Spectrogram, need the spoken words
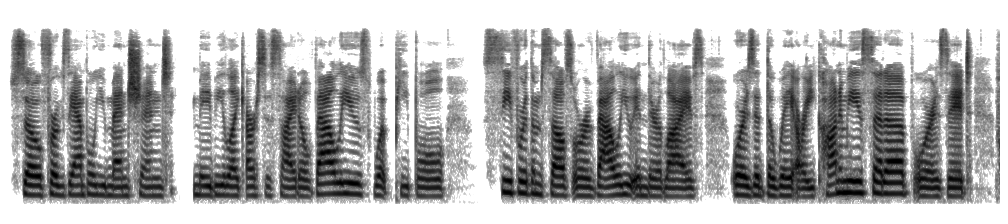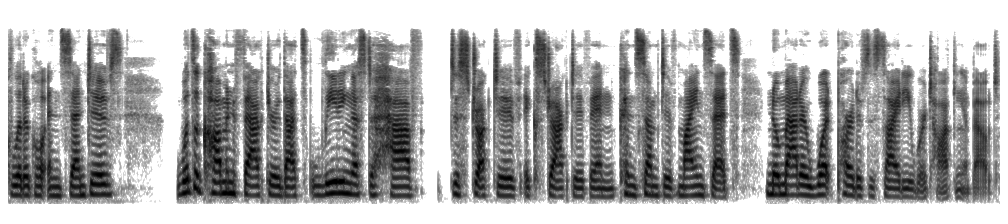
So, for example, you mentioned maybe like our societal values, what people see for themselves or value in their lives, or is it the way our economy is set up, or is it political incentives? What's a common factor that's leading us to have destructive, extractive, and consumptive mindsets, no matter what part of society we're talking about?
